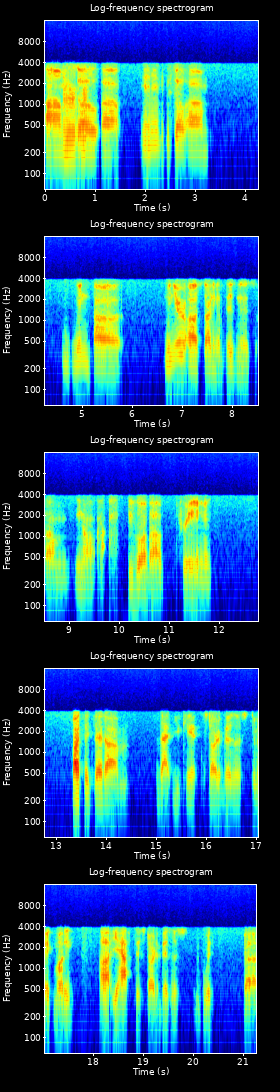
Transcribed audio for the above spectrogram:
Um Mhm. so uh mhm. so um when uh when you're uh starting a business, um, you know, how, do you go about creating it? I think that um that you can't start a business to make money. Uh you have to start a business with uh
